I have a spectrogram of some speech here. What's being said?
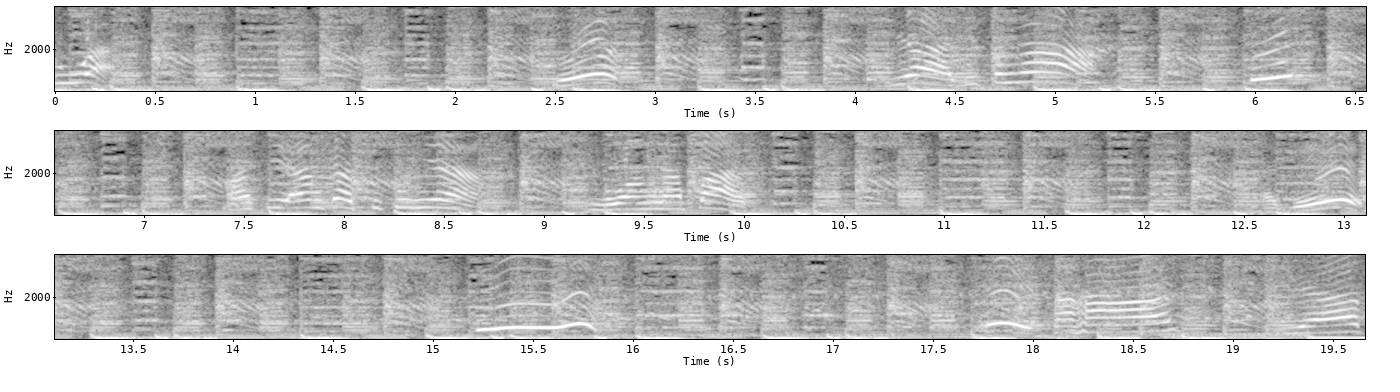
dua. Good. Ya, di tengah. Masih angkat sukunya. Buang napas. Lagi. Eh, tahan. Lihat.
